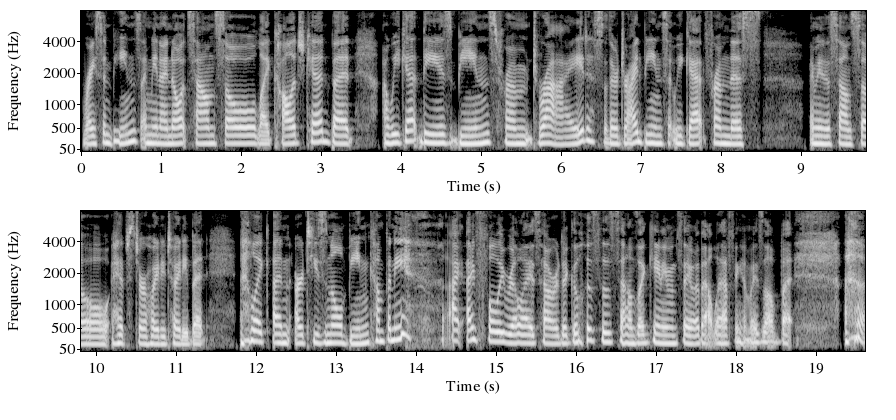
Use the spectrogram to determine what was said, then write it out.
rice and beans. I mean, I know it sounds so like college kid, but we get these beans from dried. So they're dried beans that we get from this I mean, this sounds so hipster hoity toity, but like an artisanal bean company. I, I, fully realize how ridiculous this sounds. I can't even say it without laughing at myself. But uh,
